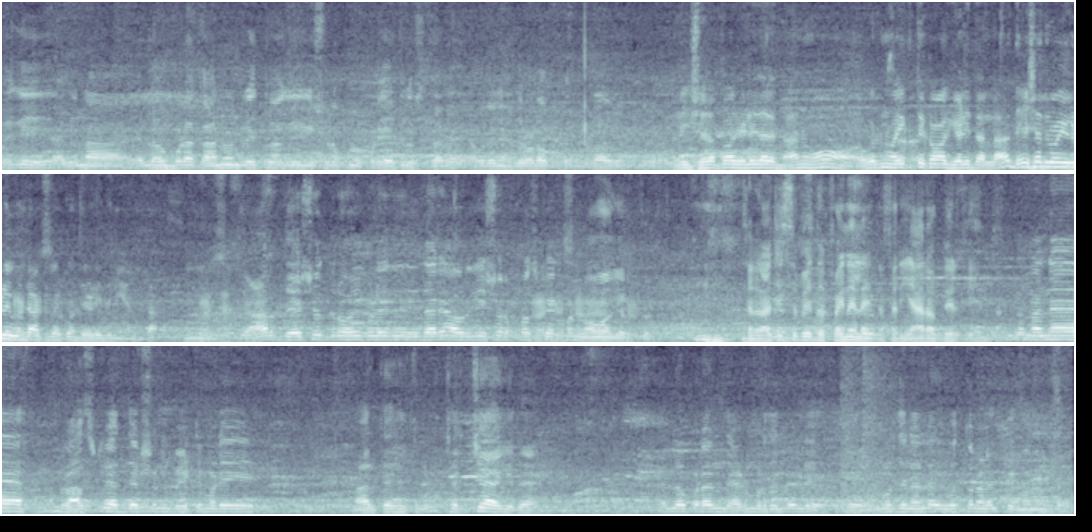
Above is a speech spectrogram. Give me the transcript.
ಹಾಗಾಗಿ ಅದನ್ನು ಎಲ್ಲವೂ ಕೂಡ ಕಾನೂನು ರೀತಿಯಾಗಿ ಈಶ್ವರಪ್ಪನವ್ರು ಕೂಡ ಎದುರಿಸ್ತಾರೆ. ಅವರೇನು ಎದುರೋಡೋಗ್ತಕ್ಕಂಥ ವ್ಯಕ್ತಿಗಳು ಈಶ್ವರಪ್ಪ ಅವರು ಹೇಳಿದ್ದಾರೆ ನಾನು ಅವ್ರನ್ನ ವೈಯಕ್ತಿಕವಾಗಿ ಹೇಳಿದ್ದಲ್ಲ ದೇಶದ್ರೋಹಿಗಳಿಗೆ ಉಂಟಾಕಬೇಕು ಅಂತ ಹೇಳಿದ್ದೀನಿ ಅಂತ. ಯಾರು ದೇಶದ್ರೋಹಿಗಳಿದ್ದಾರೆ ಅವ್ರಿಗೆ ಈಶ್ವರಪ್ಪನ ಸ್ಟೇಟ್ಮೆಂಟ್ ನೋವಾಗಿರ್ತದೆ. ಸರ್ ರಾಜ್ಯಸಭೆದು ಫೈನಲ್ ಆಯ್ತಾ ಸರ್? ಯಾರು ಅಭ್ಯರ್ಥಿ ಅಂತ? ನನ್ನ ಮೊನ್ನೆ ನಮ್ಮ ರಾಷ್ಟ್ರೀಯ ಅಧ್ಯಕ್ಷನ ಭೇಟಿ ಮಾಡಿ ನಾಲ್ಕೈದು ಹೆಸರುಗಳು ಚರ್ಚೆ ಆಗಿದೆ. ಎಲ್ಲೋ ಕೂಡ ಒಂದು ಎರಡು ಮೂರು ದಿನದಲ್ಲಿ ಮೂರು ದಿನ ಅಲ್ಲ ಇವತ್ತು ನಾಳೆ ತೀರ್ಮಾನ ಮಾಡ್ತಾರೆ.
